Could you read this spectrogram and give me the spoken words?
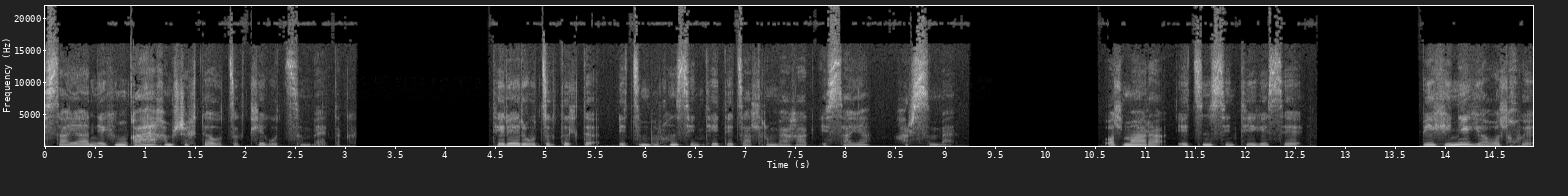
Исая нэгэн гайхамшигтай үзэгдлийг үзсэн байдаг. Тэрээр үзэгдэлд эзэн бурхан Синтидэд залран байгааг Исая харсан байна. Улмаар эзэн Синтигээсээ би хэнийг явуулах вэ?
